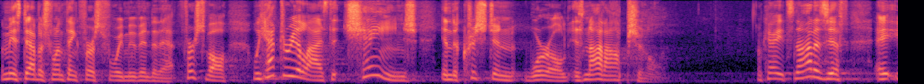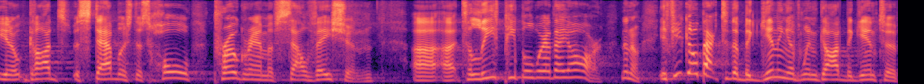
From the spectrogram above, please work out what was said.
Let me establish one thing first before we move into that. First of all, we have to realize that change in the Christian world is not optional. Okay, it's not as if eh, you know God established this whole program of salvation uh, uh, to leave people where they are. No, no. If you go back to the beginning of when God began to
